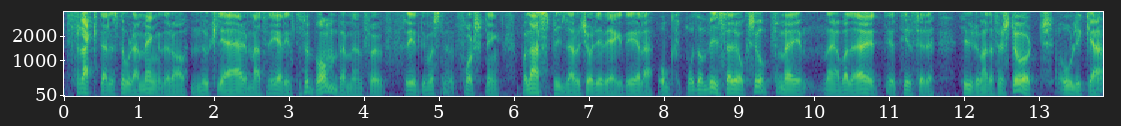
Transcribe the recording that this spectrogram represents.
fraktade stora mängder av nukleär materiel, inte för bomber men för fredlig forskning på lastbilar och körde iväg det hela. Och, och de visade också upp för mig när jag var där ett, ett tillfälle hur de hade förstört olika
